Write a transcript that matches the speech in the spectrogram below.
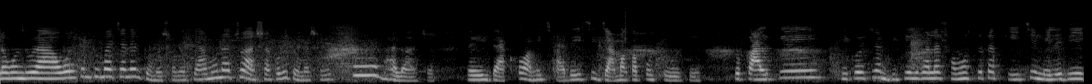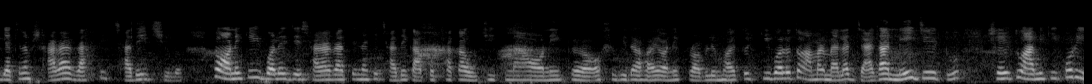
হ্যালো বন্ধুরা ওয়েলকাম টু মাই চ্যানেল তোমরা সবাই কেমন আছো? আশা করি তোমরা সবাই খুব ভালো আছো। তো এই দেখো, আমি ছাদে এসেছি জামা কাপড় তুলতে। তো কালকে কী করেছিলাম? বিকেলবেলা সমস্তটা কেচে মেলে দিয়ে গেছিলাম। সারা রাত্রি ছাদেই ছিল। তো অনেকেই বলে যে সারা রাতে নাকি ছাদে কাপড় থাকা উচিত না, অনেক অসুবিধা হয়, অনেক প্রবলেম হয়। তো কী বলো তো আমার মেলার জায়গা নেই যেহেতু, সেহেতু আমি কি করি?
